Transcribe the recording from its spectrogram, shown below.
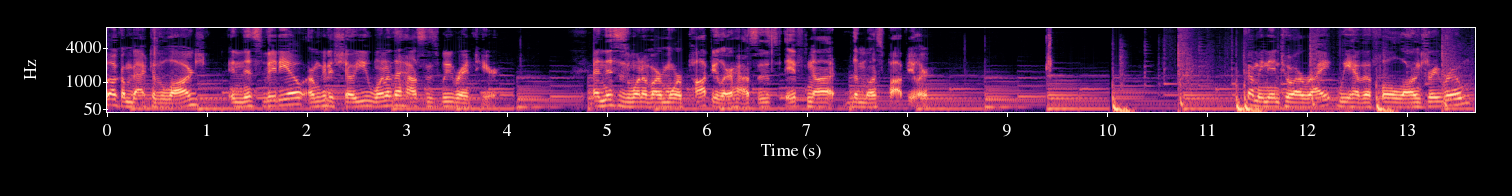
Welcome back to the Lodge. In this video, I'm going to show you one of the houses we rent here. And this is one of our more popular houses, if not the most popular. Coming into our right, we have a full laundry room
